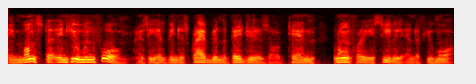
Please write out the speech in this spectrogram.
a monster in human form, as he has been described in the pages of Taine, Lanfrey, Seeley, and a few more.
